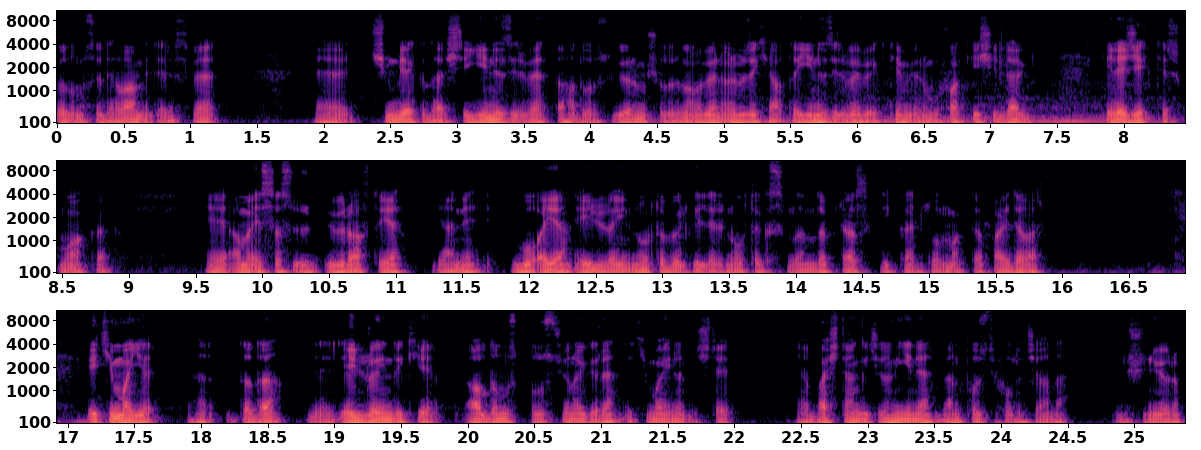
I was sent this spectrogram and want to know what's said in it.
yolumuza devam ederiz ve e, şimdiye kadar işte yeni zirve daha doğrusu görmüş oluruz ama ben önümüzdeki hafta yeni zirve beklemiyorum. Ufak yeşiller gelecektir muhakkak. E, ama esas öbür haftaya yani bu aya Eylül ayının orta bölgelerinin orta kısımlarında biraz dikkatli olmakta fayda var. Ekim ayı da da e, Eylül ayındaki aldığımız pozisyona göre Ekim ayının işte e, başlangıcının yine ben pozitif olacağını düşünüyorum.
